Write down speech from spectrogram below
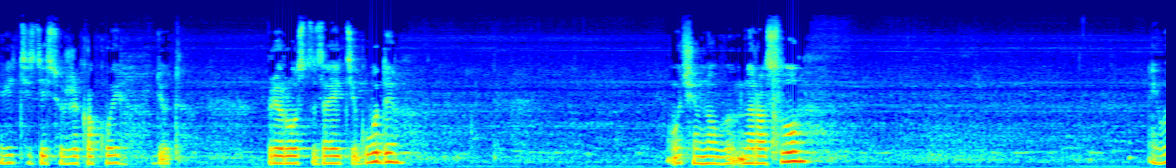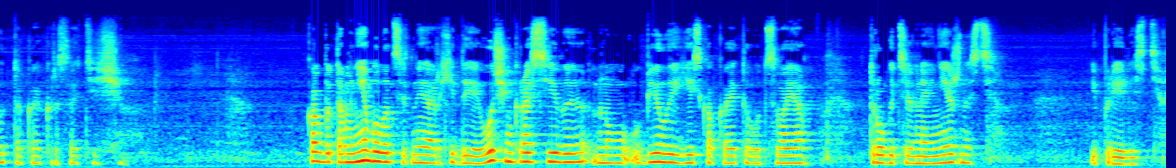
Видите, здесь уже какой идет прирост за эти годы. Очень много наросло. И вот такая красотища. Как бы там ни было, цветные орхидеи очень красивые, но у белой есть какая-то вот своя трогательная нежность и прелесть.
